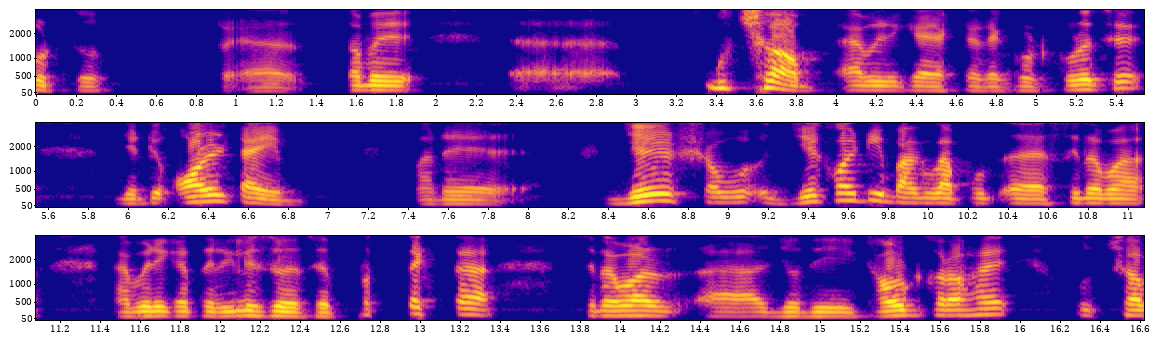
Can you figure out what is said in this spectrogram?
করতো। তবে উৎসব আমেরিকায় একটা রেকর্ড করেছে, যেটি অল টাইম মানে যে সব, যে কয়টি বাংলা সিনেমা আমেরিকাতে রিলিজ হয়েছে, প্রত্যেকটা সিনেমার যদি কাউন্ট করা হয়, উৎসব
